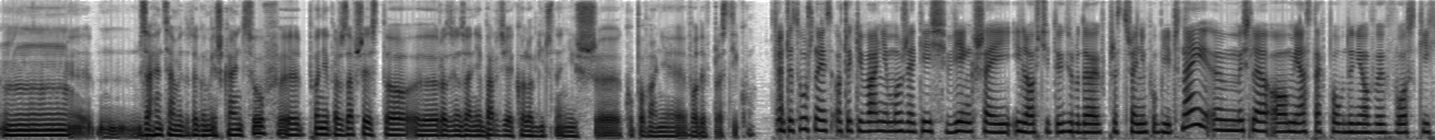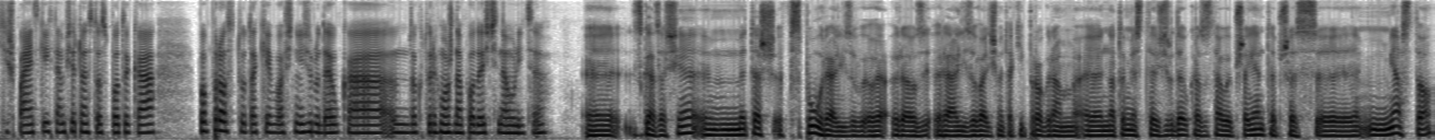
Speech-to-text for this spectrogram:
Mm, zachęcamy do tego mieszkańców, e, ponieważ zawsze jest to e, rozwiązanie bardziej ekologiczne niż e, kupowanie wody w plastiku. A czy słuszne jest oczekiwanie może jakiejś większej ilości tych źródełek w przestrzeni publicznej? Myślę o miastach południowych, włoskich, hiszpańskich. Tam się często spotyka po prostu takie właśnie źródełka, do których można podejść na ulicy. E, zgadza się. My też współrealizowaliśmy taki program, e, natomiast te źródełka zostały przejęte przez e, miasto.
